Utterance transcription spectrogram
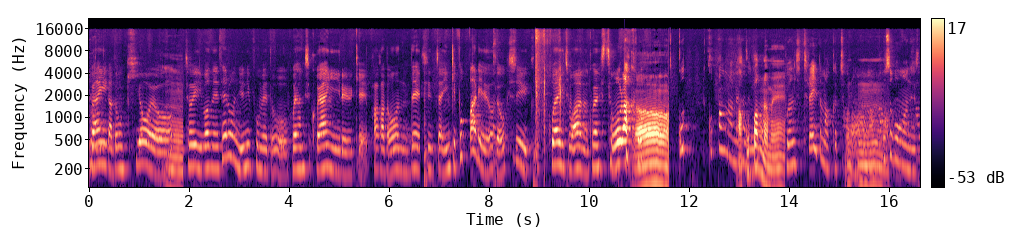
고양이가 너무 귀여워요. 음. 저희 이번에 새로운 유니폼에도 고양 씨 고양이를 이렇게 박아 넣었는데 진짜 인기 폭발이에요. 그래서 혹시 그 고양이 좋아하면 고양 씨좀 오라고. 아, 꽃 꽃박람회 아 하는 꽃박람회. 고양 씨 트레이드마크처럼 음. 호수공원에서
